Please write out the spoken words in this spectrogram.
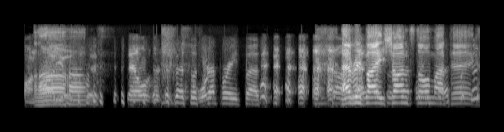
on Uh-huh. that sells us That's what separates us. Everybody, Sean stole my us.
